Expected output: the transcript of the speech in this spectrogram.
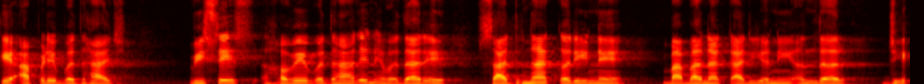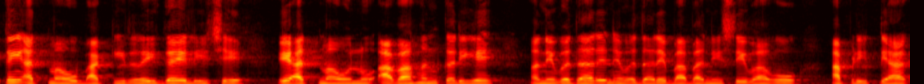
કે આપણે બધા જ વિશેષ હવે વધારે ને વધારે સાધના કરીને બાબાના કાર્યની અંદર જે કંઈ આત્માઓ બાકી રહી ગયેલી છે, એ આત્માઓનું આવાહન કરીએ અને વધારે ને વધારે બાબાની સેવાઓ આપણી ત્યાગ,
